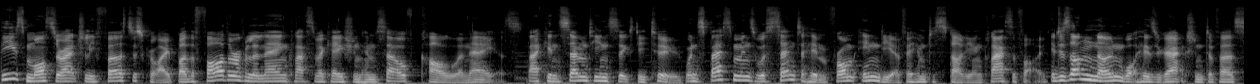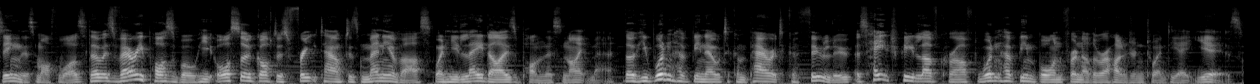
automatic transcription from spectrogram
These moths are actually first described by the father of Linnaean classification himself, Carl Linnaeus, back in 1762, when specimens were sent to him from India for him to study and classify. It is unknown what his reaction to first seeing this moth was, though it's very possible he also got as freaked out as many of us when he laid eyes upon this nightmare. Though he wouldn't have been able to compare it to Cthulhu, as H.P. Lovecraft wouldn't have been born for another 128 years.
